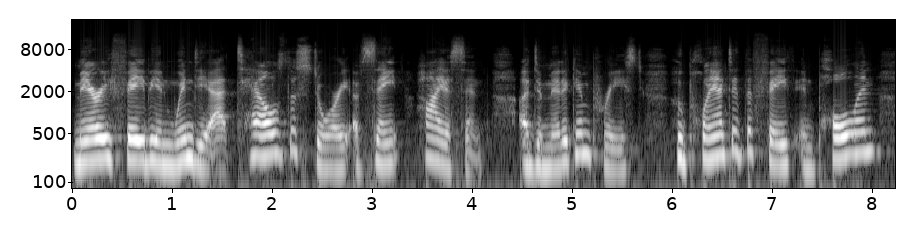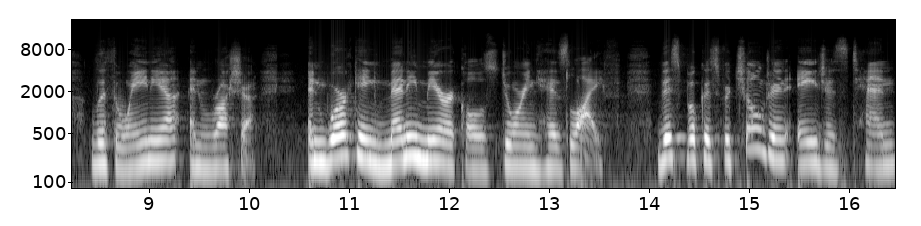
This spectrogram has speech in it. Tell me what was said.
Mary Fabyan Windeatt tells the story of St. Hyacinth, a Dominican priest who planted the faith in Poland, Lithuania, and Russia, and working many miracles during his life. This book is for children ages 10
